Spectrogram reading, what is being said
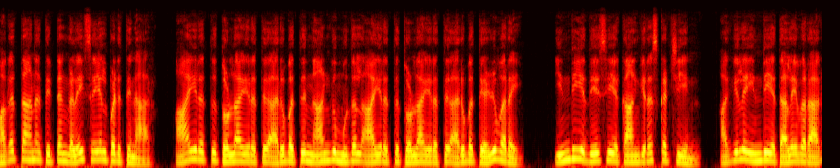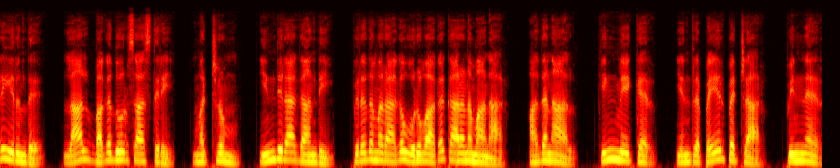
மகத்தான திட்டங்களை செயல்படுத்தினார். ஆயிரத்து தொள்ளாயிரத்து அறுபத்து நான்கு முதல் ஆயிரத்து தொள்ளாயிரத்து அறுபத்தேழு வரை இந்திய தேசிய காங்கிரஸ் கட்சியின் அகில இந்திய தலைவராக இருந்து லால் பகதூர் சாஸ்திரி மற்றும் இந்திரா காந்தி பிரதமராக உருவாக காரணமானார். அதனால் கிங்மேக்கர் என்ற பெயர் பெற்றார். பின்னர்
